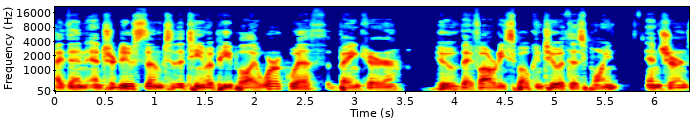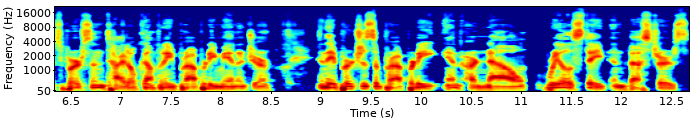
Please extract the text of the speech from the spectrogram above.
I then introduce them to the team of people I work with, banker, who they've already spoken to at this point insurance person, title company, property manager, and they purchase a property and are now real estate investors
